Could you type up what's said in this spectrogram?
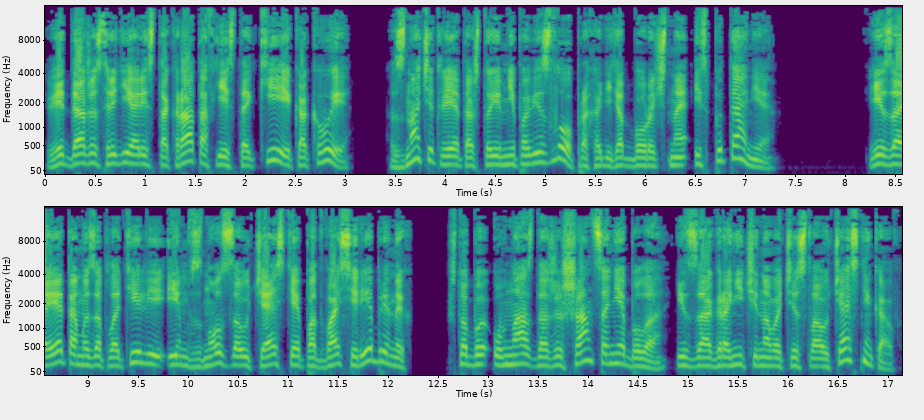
Ведь даже среди аристократов есть такие, как вы, Значит ли это, что им не повезло проходить отборочное испытание? И за это мы заплатили им взнос за участие по два серебряных, чтобы у нас даже шанса не было из-за ограниченного числа участников?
